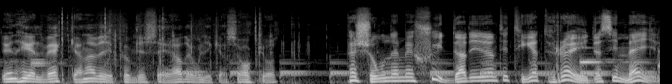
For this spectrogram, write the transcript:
det är en hel vecka när vi publicerade olika saker. Personer med skyddad identitet röjdes i mejl.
